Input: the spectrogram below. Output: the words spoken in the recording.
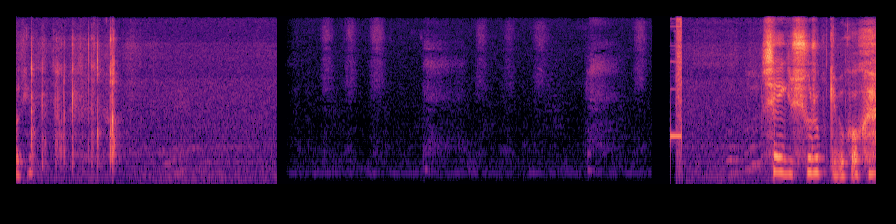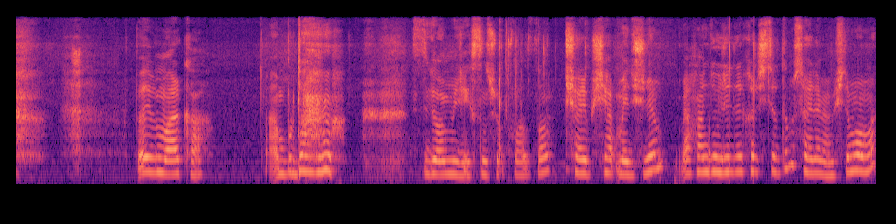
Bakayım. Şey gibi şurup gibi kokuyor. Böyle bir marka. Ben burada siz görmeyeceksiniz çok fazla. Şöyle bir şey yapmayı düşünüyorum. Ben hangi ojeleri karıştırdığımı söylememiştim ama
